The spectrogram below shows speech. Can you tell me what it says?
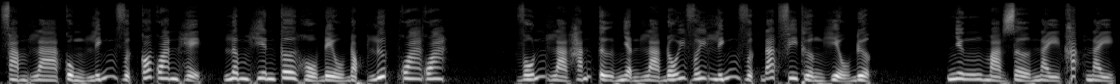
Phàm là cùng lĩnh vực có quan hệ, Lâm Hiên cơ hồ đều đọc lướt qua qua. Vốn là hắn tự nhận là đối với lĩnh vực đã phi thường hiểu được. Nhưng mà giờ này khắc này,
